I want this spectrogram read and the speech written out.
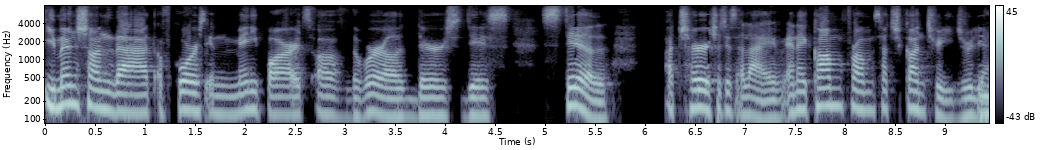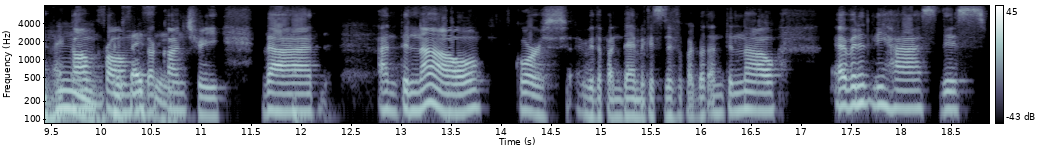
you mentioned that, of course, in many parts of the world, there's this still a church that is alive. And I come from such country, Julian. I come Mhm, from the country that until now, of course, with the pandemic, it's difficult, but until now, evidently has this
